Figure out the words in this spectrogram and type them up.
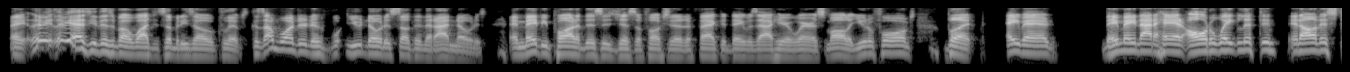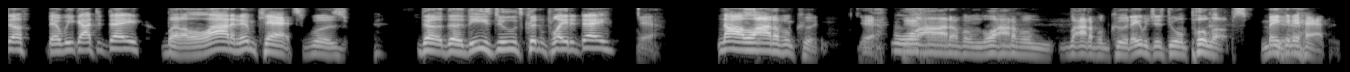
Hey, let me let me ask you this about watching some of these old clips because I'm wondering if you noticed something that I noticed, and maybe part of this is just a function of the fact that they was out here wearing smaller uniforms. But hey, man, they may not have had all the weightlifting and all this stuff that we got today, but a lot of them cats was the the these dudes couldn't play today. Yeah, not a lot of them couldn't. Yeah, a yeah. lot of them, a lot of them, a lot of them could. They were just doing pull ups, making yeah. it happen.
